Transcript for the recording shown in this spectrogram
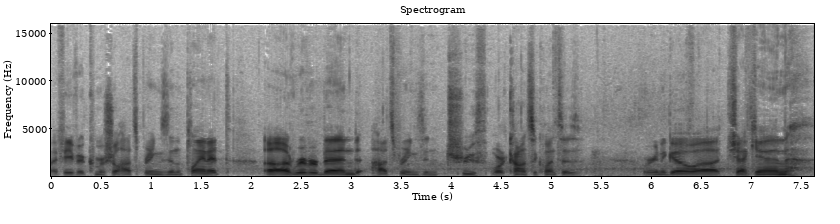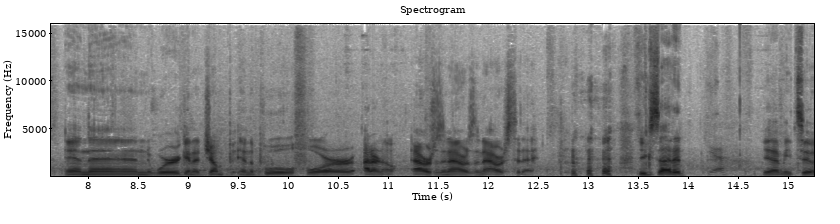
My favorite commercial hot springs in the planet, uh, Riverbend Hot Springs in Truth or Consequences. We're gonna go uh, check in, and then we're gonna jump in the pool for, I don't know, hours and hours and hours today. you excited? yeah. Yeah, me too.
